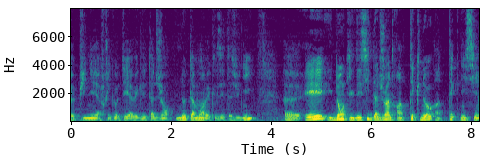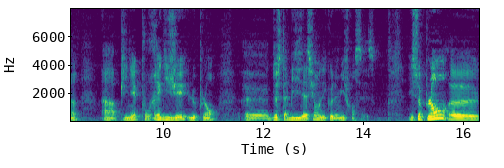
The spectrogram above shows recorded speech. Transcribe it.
euh, Pinet a fricoté avec des tas de gens, notamment avec les États-Unis. Et donc, il décide d'adjoindre un techno, un technicien, à Pinet pour rédiger le plan euh, de stabilisation de l'économie française. Et ce plan, euh,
